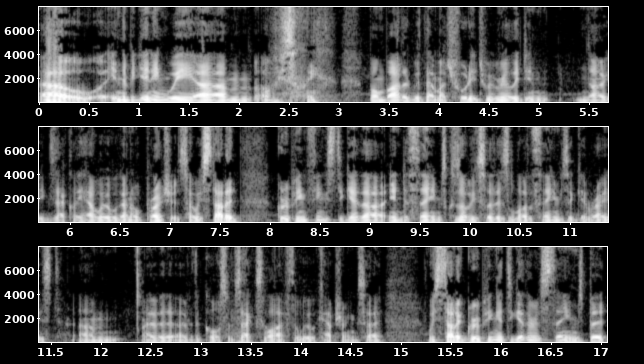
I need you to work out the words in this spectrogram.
Uh, in the beginning, we um, obviously bombarded with that much footage. We really didn't know exactly how we were going to approach it. So we started grouping things together into themes because obviously there's a lot of themes that get raised um, over over the course of Zach's life that we were capturing. So we started grouping it together as themes, but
